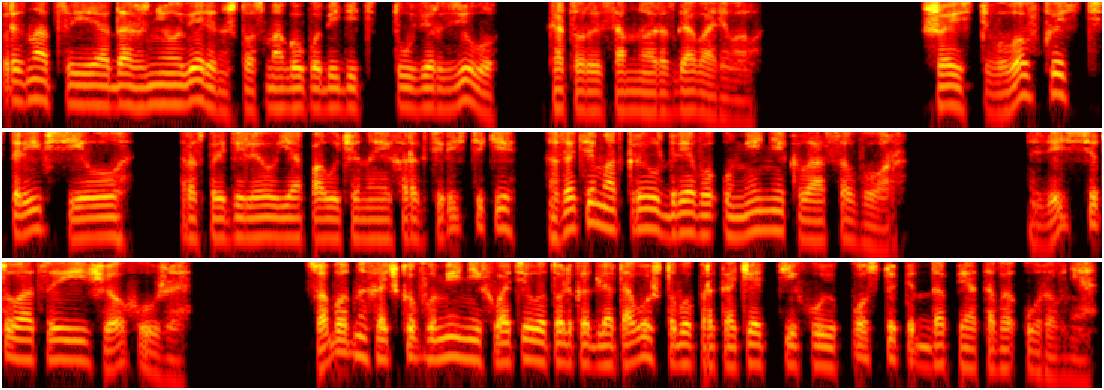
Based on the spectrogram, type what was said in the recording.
Признаться, я даже не уверен, что смогу победить ту верзилу, который со мной разговаривал. Шесть в ловкость, три в силу, распределил я полученные характеристики, а затем открыл древо умений класса вор. Здесь ситуация еще хуже. Свободных очков умений хватило только для того, чтобы прокачать тихую поступь до пятого уровня.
